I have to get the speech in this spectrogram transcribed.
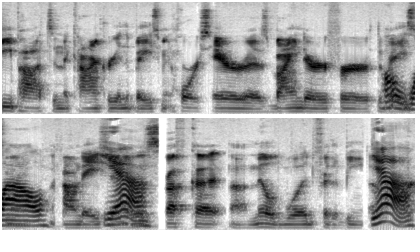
teapots in the concrete in the basement, horsehair as binder for the Oh, basement, wow. the foundation. Yeah. it was rough cut uh, milled wood for the beam. Yeah.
